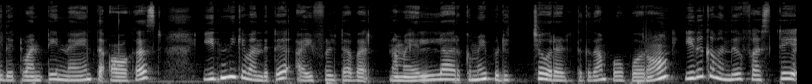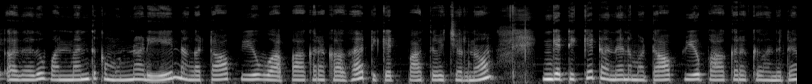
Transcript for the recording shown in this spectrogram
இது டுவெண்ட்டி நைன்த் ஆகஸ்ட் இன்றைக்கி வந்துட்டு ஐஃபில் டவர் நம்ம எல்லாருக்குமே பிடிச்ச ஒரு இடத்துக்கு தான் போக போகிறோம் இதுக்கு வந்து ஃபஸ்ட் டே அதாவது ஒன் மந்த்துக்கு முன்னாடியே நாங்கள் டாப் வியூ பார்க்குறக்காக டிக்கெட் பார்த்து வச்சுருந்தோம். இங்கே டிக்கெட் வந்து நம்ம டாப் வியூ பார்க்குறக்கு வந்துட்டு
